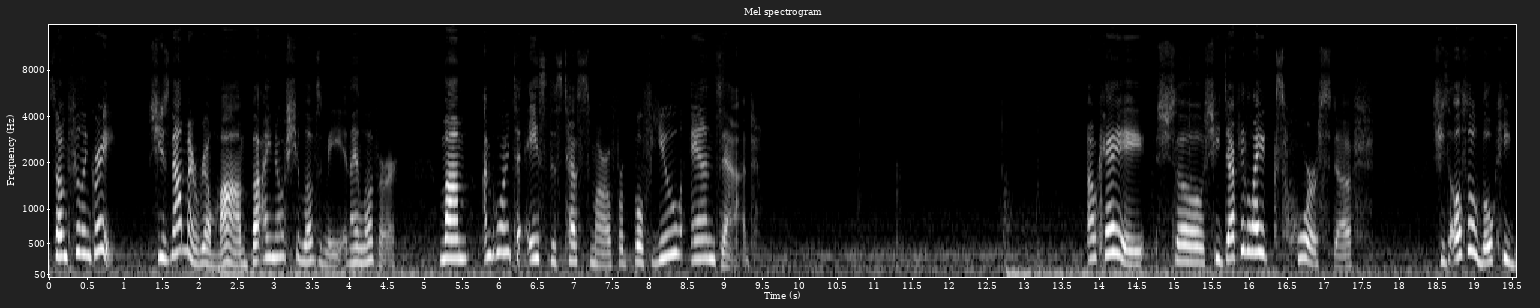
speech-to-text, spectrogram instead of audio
So I'm feeling great. She's not my real mom, but I know she loves me and I love her. Mom, I'm going to ace this test tomorrow for both you and Dad. Okay, so she definitely likes horror stuff. She's also low key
